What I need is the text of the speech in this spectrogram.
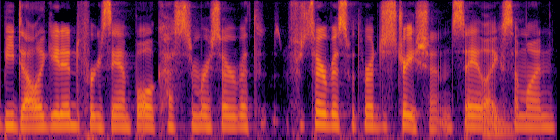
be delegated. For example, customer service service with registration. Say like someone,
